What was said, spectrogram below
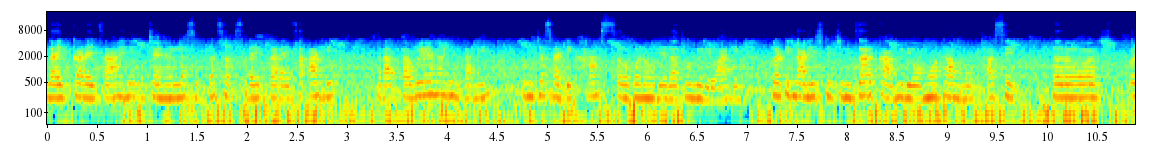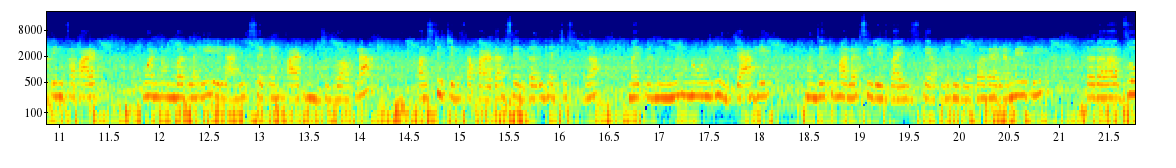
लाईक करायचं आहे. चॅनलला सुद्धा सबस्क्राईब करायचं आहे. तर आता वेळ न घेत मी तुमच्यासाठी खास बनवलेला जो व्हिडिओ आहे कटिंग आणि स्टिचिंग जर का व्हिडिओ मोठा होत असेल तर कटिंगचा पार्ट वन नंबरला येईल आणि सेकंड पार्ट म्हणजे जो आपला स्टिचिंगचा पार्ट असेल तर ह्याचीसुद्धा मैत्रिणींनी नोंद घ्यायची आहे. म्हणजे तुम्हाला सिरीज वाईज ते आपले व्हिडिओ बघायला मिळतील. तर जो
